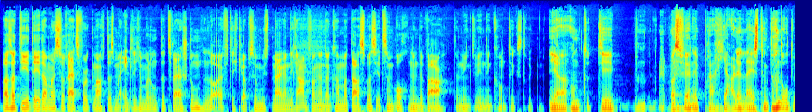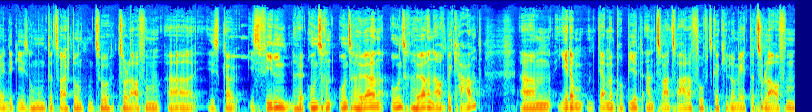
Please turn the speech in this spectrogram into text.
was hat die Idee damals so reizvoll gemacht, dass man endlich einmal unter zwei Stunden läuft? Ich glaube, so müsste man eigentlich anfangen, dann kann man das, was jetzt am Wochenende war, dann irgendwie in den Kontext drücken. Ja, und die, was für eine brachiale Leistung da notwendig ist, um unter zwei Stunden zu, zu laufen, äh, ist, glaub, ist vielen unseren, unserer, Hörern, unserer Hörern auch bekannt. Ähm, jeder, der mal probiert, an zwei 52er Kilometer zu laufen,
